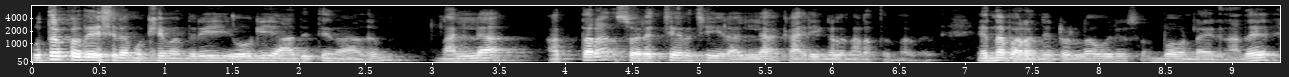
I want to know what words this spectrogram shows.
ഉത്തർപ്രദേശിലെ മുഖ്യമന്ത്രി യോഗി ആദിത്യനാഥും നല്ല അത്ര സ്വരച്ചേർച്ചയിലല്ല കാര്യങ്ങൾ നടത്തുന്നത് എന്ന് പറഞ്ഞിട്ടുള്ള ഒരു സംഭവം ഉണ്ടായിരുന്നു. അത്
